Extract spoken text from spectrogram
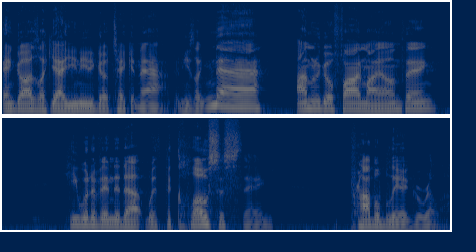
and God's like, yeah, you need to go take a nap, and he's like, nah, I'm going to go find my own thing, he would have ended up with the closest thing, probably a gorilla.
